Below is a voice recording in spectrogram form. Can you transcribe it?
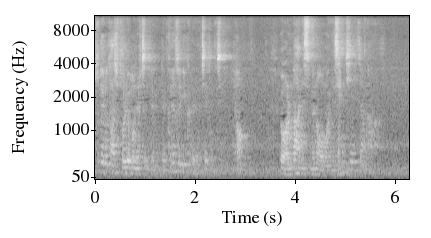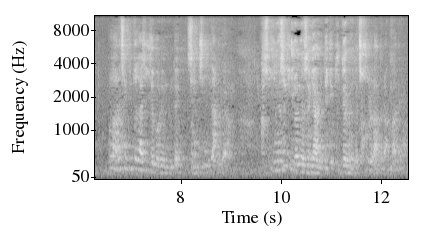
부대로 다시 돌려보낼 쯤 됐는데 그 녀석이 그래요. 제 동생이. 형, 너 얼마 안 있으면 어머니 생신이잖아. 나는 생신도 다시 잊어버렸는데 생신이라는 거야. 그래서 이 녀석이 이런 녀석이 아닌데 이게 군대를 가니까 철을 나더란 말이야.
